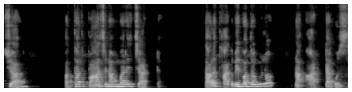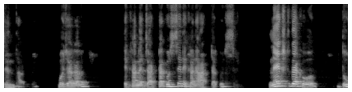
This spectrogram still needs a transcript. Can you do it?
চার, অর্থাৎ পাঁচ নাম্বারে চারটা। তাহলে থাকবে কতগুলো? না, আটটা কোশ্চেন থাকবে। বোঝা গেল? এখানে চারটা কোশ্চেন এখানে আটটা কোশ্চেন নেক্সট দেখো, দু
